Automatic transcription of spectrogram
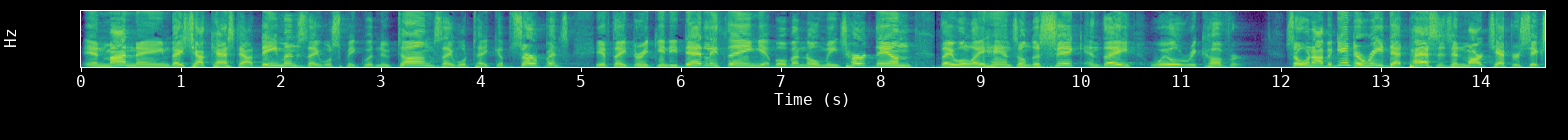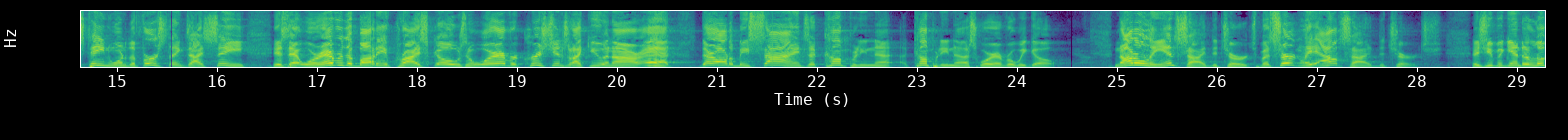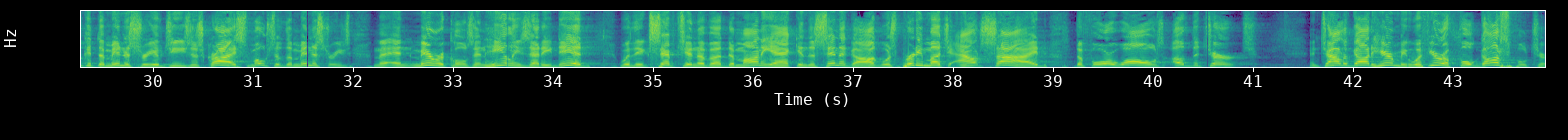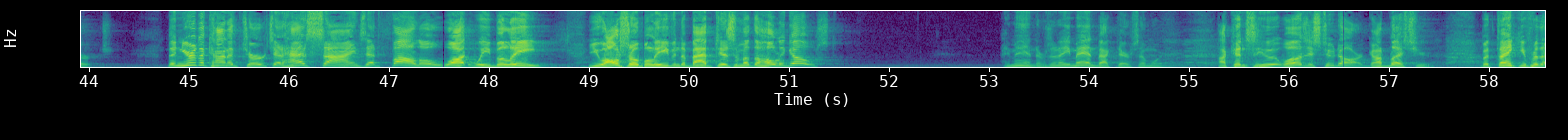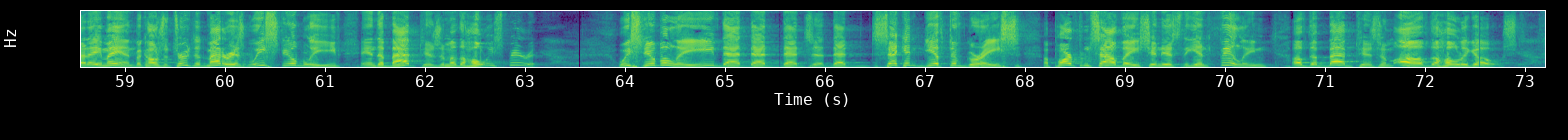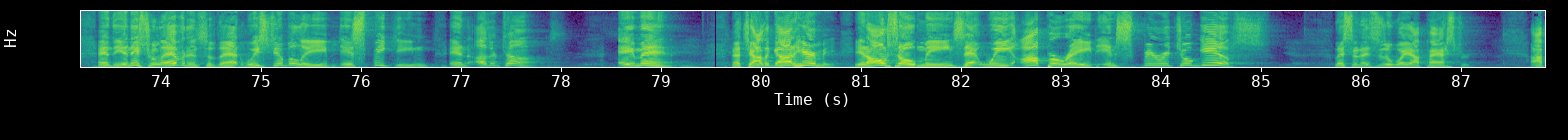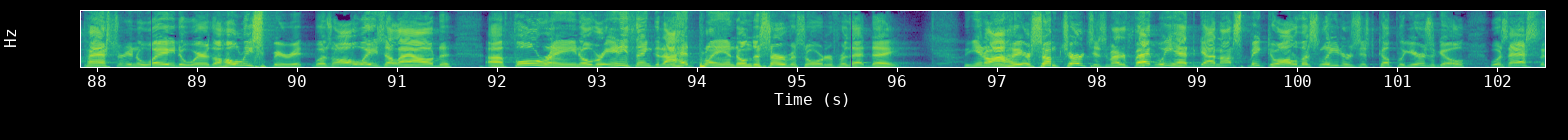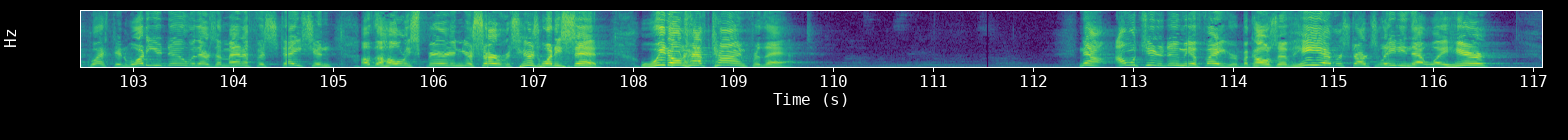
In my name they shall cast out demons, they will speak with new tongues, they will take up serpents. If they drink any deadly thing, it will by no means hurt them. They will lay hands on the sick, and they will recover. So when I begin to read that passage in Mark chapter 16, one of the first things I see is that wherever the body of Christ goes and wherever Christians like you and I are at, there ought to be signs accompanying, accompanying us wherever we go. Not only inside the church, but certainly outside the church. As you begin to look at the ministry of Jesus Christ, most of the ministries and miracles and healings that he did, with the exception of a demoniac in the synagogue, was pretty much outside the four walls of the church. And, child of God, hear me. If you're a full gospel church, then you're the kind of church that has signs that follow what we believe. You also believe in the baptism of the Holy Ghost. Amen. There's an amen back there somewhere. I couldn't see who it was. It's too dark. God bless you. But thank you for that amen. Because the truth of the matter is, we still believe in the baptism of the Holy Spirit. We still believe that that that uh, that second gift of grace, apart from salvation, is the infilling of the baptism of the Holy Ghost. And the initial evidence of that, we still believe, is speaking in other tongues. Amen. Now, child of God, hear me. It also means that we operate in spiritual gifts. Listen, this is the way I pastored. I pastored in a way to where the Holy Spirit was always allowed uh, full reign over anything that I had planned on the service order for that day. You know, I hear some churches, a matter of fact, we had the guy not speak to all of us leaders just a couple of years ago, was asked the question, What do you do when there's a manifestation of the Holy Spirit in your service? Here's what he said We don't have time for that. Now, I want you to do me a favor because if he ever starts leading that way here,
